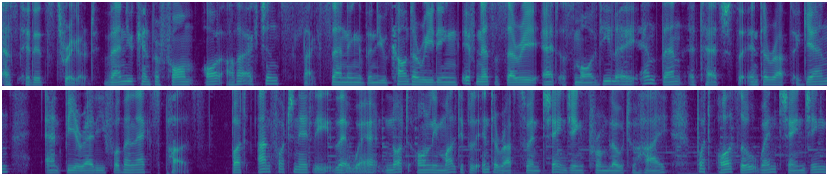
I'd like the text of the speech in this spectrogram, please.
as it is triggered. Then you can perform all other actions like sending the new counter reading, if necessary add a small delay and then attach the interrupt again and be ready for the next pulse. But unfortunately there were not only multiple interrupts when changing from low to high, but also when changing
